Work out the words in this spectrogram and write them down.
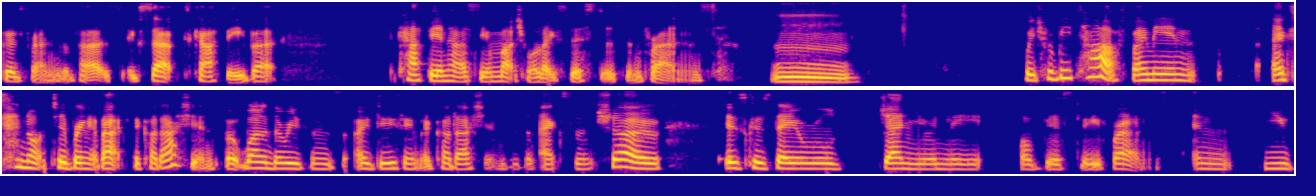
good friends of hers, except Kathy. But Kathy and her seem much more like sisters than friends, Mm. Which would be tough. I mean, not to bring it back to the Kardashians, but one of the reasons I do think the Kardashians is an excellent show is because they are all genuinely, obviously friends. And you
